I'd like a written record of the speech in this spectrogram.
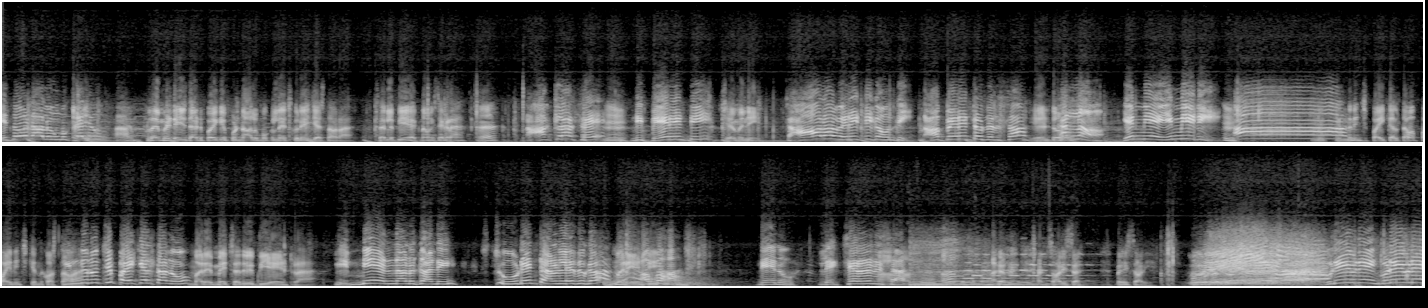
ఏదో నాలుగు ముక్కలు. ఎంప్లాయ్మెంట్ ఏజ్ దాటిపోయి ఇప్పుడు నాలుగు ముక్కలు నేర్చుకుని ఏం చేస్తావరా? సరే బిఏ ఎకనామిక్స్ ఎక్కడ? నా క్లాసే. నీ పేరేంటి? జెమిని చాలా వెరైటీగా ఉంది. నా పేరేంటో తెలుసా? ఏంటో? ఎంఏ ఎంఏడి. నువ్వు కింద నుంచి పైకి వెళ్తావా పై నుంచి కిందకి వస్తావా? ఇందు నుంచి పైకి వెళ్తాను మరి ఎంఏ చదివి బిఏ ఏంట్రా? ఎంఏ అన్నాను కానీ స్టూడెంట్ అనలేదుగా. మరి ఏంటి? నేను lecturer sir. Sorry sir. Very sorry good evening good evening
